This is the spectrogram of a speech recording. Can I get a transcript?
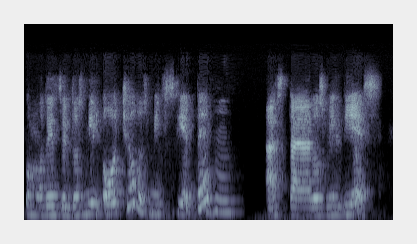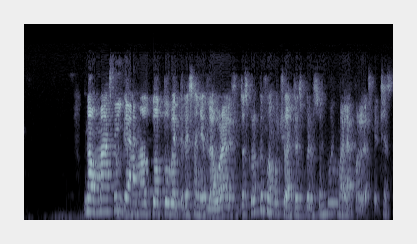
como desde el 2008, 2007 hasta 2010. No, más, porque ya. no, tuve tres años laborales, entonces creo que fue mucho antes, pero soy muy mala con las fechas.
